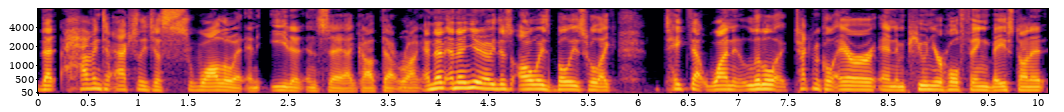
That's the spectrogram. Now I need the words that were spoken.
that having to actually just swallow it and eat it and say I got that wrong, and then and then you know there's always bullies who are like take that one little uh, technical error and impugn your whole thing based on it,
